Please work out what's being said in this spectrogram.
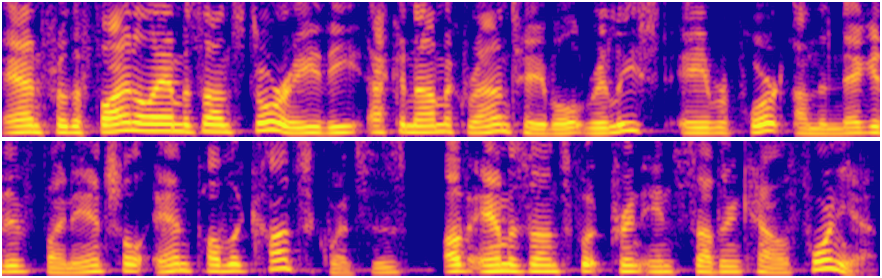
And for the final Amazon story, the Economic Roundtable released a report on the negative financial and public consequences of Amazon's footprint in Southern California.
